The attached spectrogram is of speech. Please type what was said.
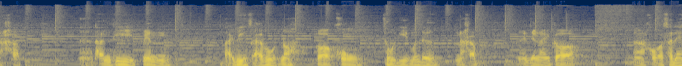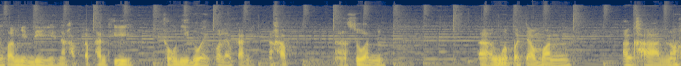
นะครับทันทีเป็นสายวิ่งสายรูดเนาะก็คงโชคดีเหมือนเดิมนะครับอ่ายังไงก็ขอแสดงความยินดีนะครับกับท่านที่โชคดีด้วยก็แล้วกันนะครับส่วนงวดประจำวันอังคารเนาะ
